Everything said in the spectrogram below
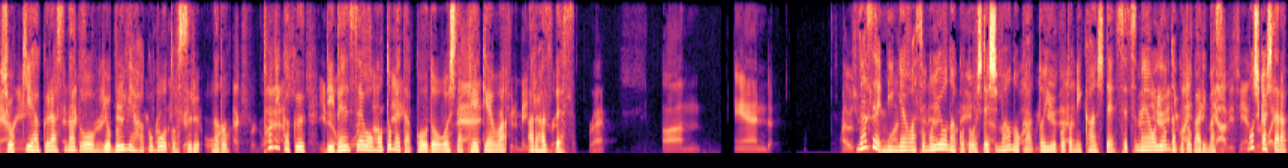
食器やグラスなどを余分に運ぼうとするなどとにかく利便性を求めた行動をした経験はあるはずですなぜ人間はそのようなことをしてしまうのかということに関して説明を読んだことがあります。もしかしたら、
